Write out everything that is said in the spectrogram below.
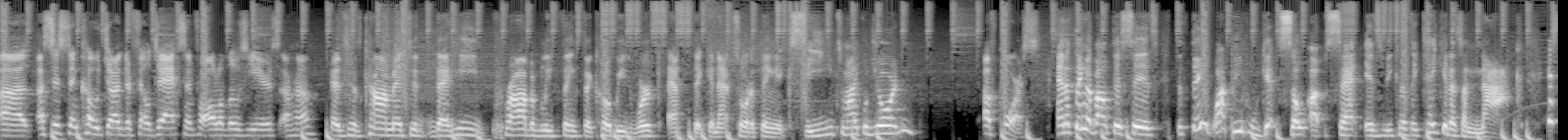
Uh, assistant coach under Phil Jackson for all of those years. Uh huh. has, has commented that he probably thinks that Kobe's work ethic and that sort of thing exceeds Michael Jordan. Of course. And the thing about this is, the thing why people get so upset is because they take it as a knock. It's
